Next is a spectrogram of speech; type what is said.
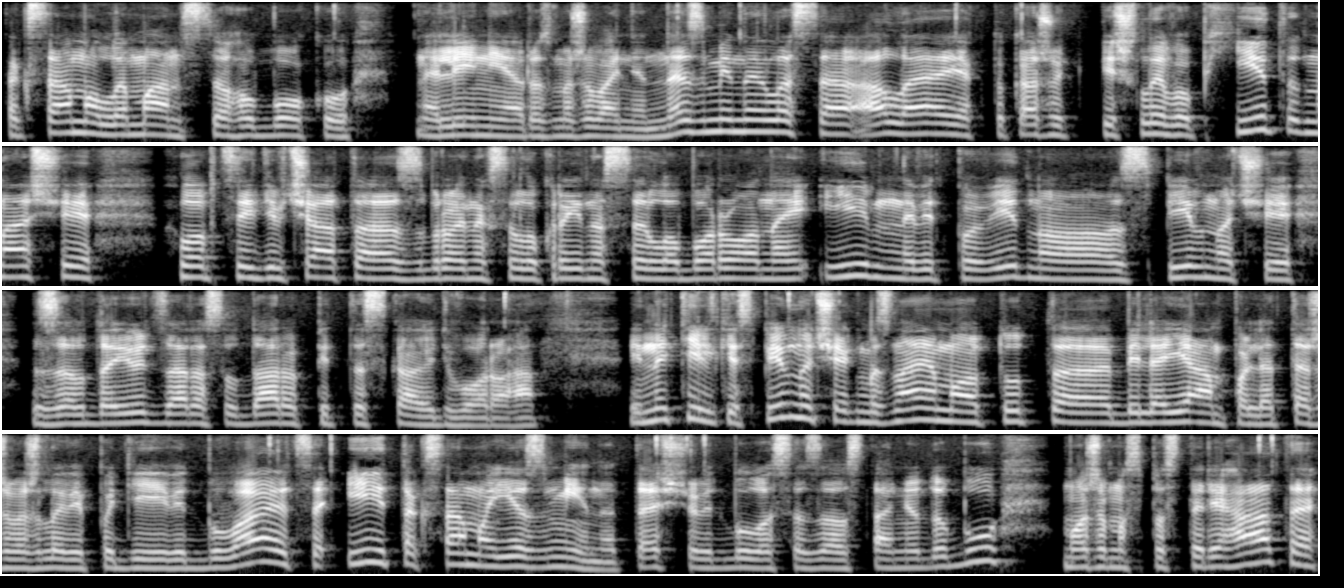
Так само Лиман з цього боку е, лінія розмежування не змінилася, але як то кажуть, пішли в обхід наші. Хлопці і дівчата Збройних сил України, сил оборони, і відповідно з півночі завдають зараз удару, підтискають ворога. І не тільки з півночі, як ми знаємо, тут е, біля Ямполя теж важливі події відбуваються, і так само є зміни. Те, що відбулося за останню добу, можемо спостерігати.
